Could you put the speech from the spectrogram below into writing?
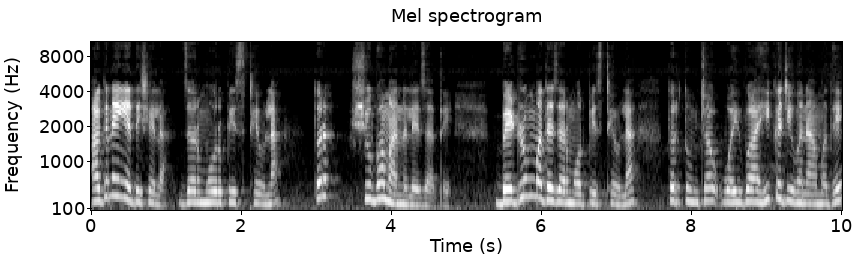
आग्नेय दिशेला जर मोरपीस ठेवला तर शुभ मानले जाते. बेडरूममध्ये जर मोरपीस ठेवला तर तुमच्या वैवाहिक जीवनामध्ये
